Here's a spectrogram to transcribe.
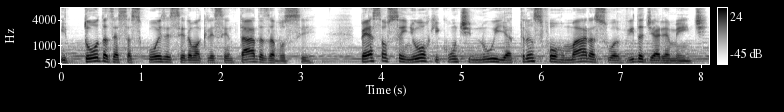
e todas essas coisas serão acrescentadas a você. Peça ao Senhor que continue a transformar a sua vida diariamente.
